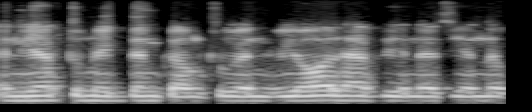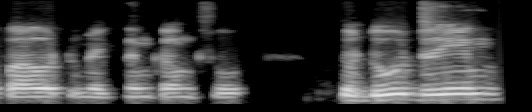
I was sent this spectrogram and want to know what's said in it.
and you have to make them come true and we all have the energy and the power to make them come true. So do dream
